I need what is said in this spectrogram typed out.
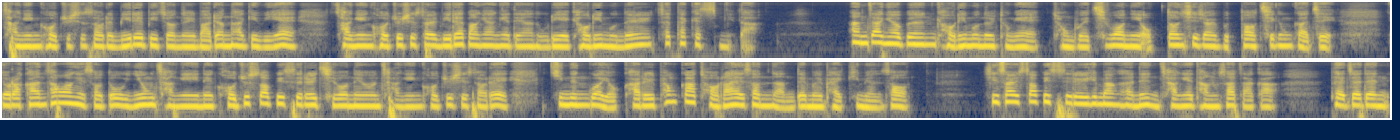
장애인 거주시설의 미래 비전을 마련하기 위해 장애인 거주시설 미래 방향에 대한 우리의 결의문을 채택했습니다. 한장협은 결의문을 통해 정부의 지원이 없던 시절부터 지금까지 열악한 상황에서도 이용 장애인의 거주 서비스를 지원해온 장애인 거주시설의 기능과 역할을 평가절하해서는 안 됨을 밝히면서 시설 서비스를 희망하는 장애 당사자가 배제된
